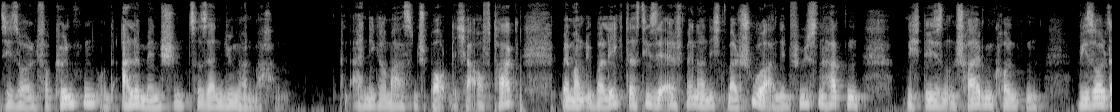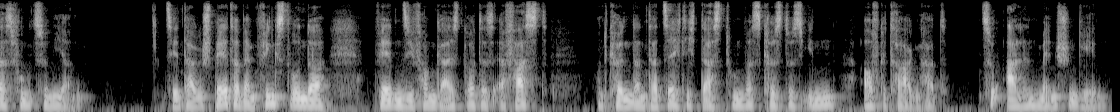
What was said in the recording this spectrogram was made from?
Sie sollen verkünden und alle Menschen zu seinen Jüngern machen ein einigermaßen sportlicher Auftrag, wenn man überlegt, dass diese elf Männer nicht mal Schuhe an den Füßen hatten, nicht lesen und schreiben konnten. Wie soll das funktionieren? Zehn Tage später, beim Pfingstwunder, werden sie vom Geist Gottes erfasst und können dann tatsächlich das tun, was Christus ihnen aufgetragen hat. Zu allen Menschen gehen.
